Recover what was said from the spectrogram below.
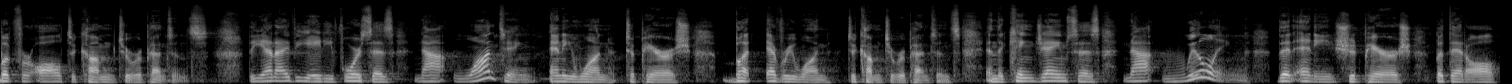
but for all to come to repentance. The NIV 84 says not wanting anyone to perish, but everyone to come to repentance. And the King James says not willing that any should perish, but that all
